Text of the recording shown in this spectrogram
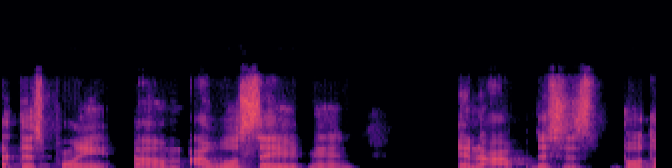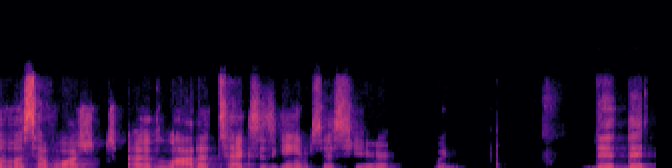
at this point. Um, I will say, man, and I, this is both of us have watched a lot of Texas games this year. We did the,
